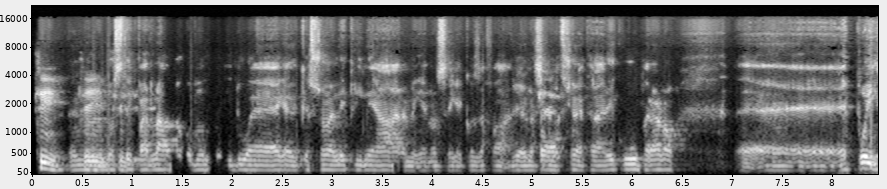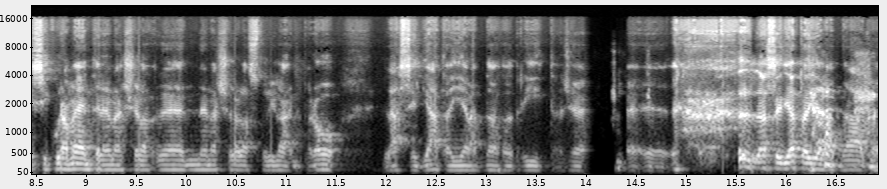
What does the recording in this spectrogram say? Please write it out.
Sì, non, sì, non sì. stai parlando comunque di due che, che, sono alle prime armi, che non sai che cosa fa, c'è una certo. situazione te la recuperano eh, e poi sicuramente ne, nasce la, ne nascerà la storyline, però la sediata gliel'ha data dritta, cioè eh, la sediata gliela data.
